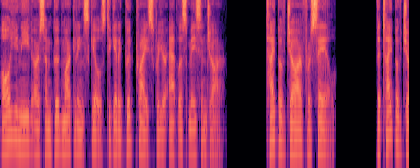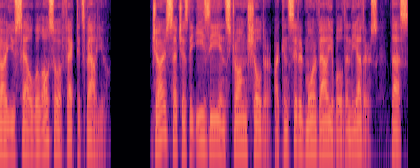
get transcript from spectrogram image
All you need are some good marketing skills to get a good price for your Atlas Mason jar. Type of jar for sale. The type of jar you sell will also affect its value. Jars such as the EZ and Strong Shoulder are considered more valuable than the others, thus,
